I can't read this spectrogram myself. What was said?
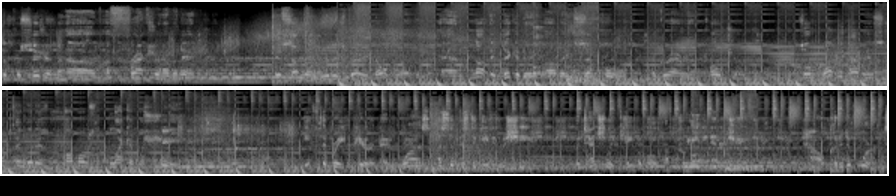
the precision of a fraction of an inch. Is something that is very noteworthy and not indicative of a simple agrarian culture. So what we have is something that is almost like a machine. If the Great Pyramid was a sophisticated machine, potentially capable of creating energy, how could it have worked?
